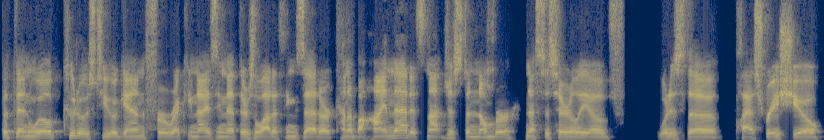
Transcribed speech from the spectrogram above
But then, Will, kudos to you again for recognizing that there's a lot of things that are kind of behind that. It's not just a number necessarily of what is the class ratio,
